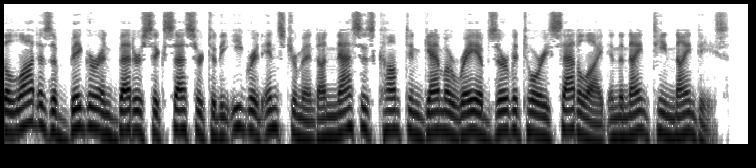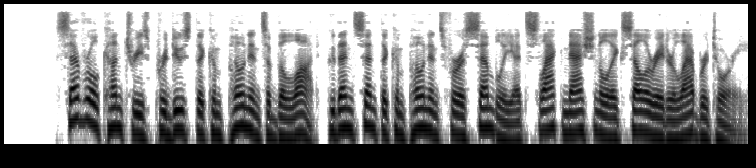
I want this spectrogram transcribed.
The LAT is a bigger and better successor to the Egret instrument on NASA's Compton Gamma Ray Observatory satellite in the 1990s. Several countries produced the components of the LAT, who then sent the components for assembly at SLAC National Accelerator Laboratory.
